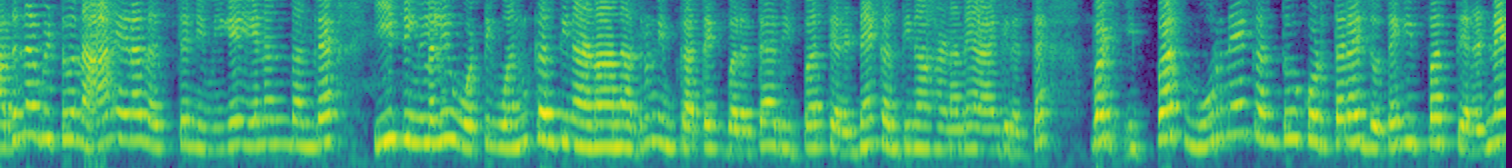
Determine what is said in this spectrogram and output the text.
ಅದನ್ನ ಬಿಟ್ಟು ನಾನ್ ಹೇಳೋದಷ್ಟೇ ನಿಮಗೆ, ಏನಂತಂದ್ರೆ ಈ ತಿಂಗಳಲ್ಲಿ ಒಟ್ಟಿಗೆ ಒಂದ್ ಕಂತಿನ ಹಣ ಅನ್ನಾದ್ರೂ ನಿಮ್ ಖಾತೆಗೆ ಬರುತ್ತೆ. ಅದು ಇಪ್ಪತ್ತೆರಡನೇ ಕಂತಿನ ಹಣನೇ ಆಗಿರುತ್ತೆ. ಬಟ್ ಇಪ್ಪತ್ತ್ ಮೂರನೇ ಕಂತು ಕೊಡ್ತಾರೆ, ಜೊತೆಗೆ ಇಪ್ಪತ್ತೆರಡನೇ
